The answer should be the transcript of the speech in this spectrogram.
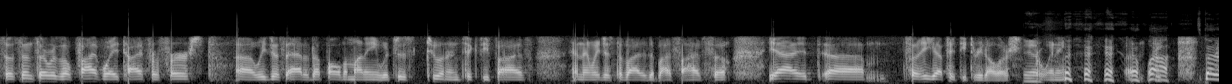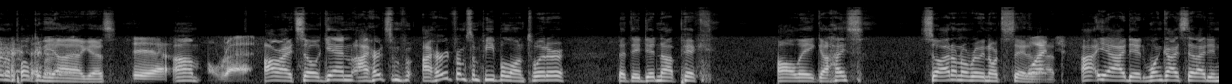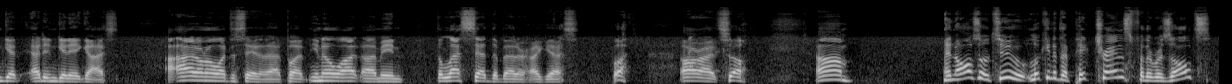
So since there was a five-way tie for first, uh, we just added up all the money, which is 265, and then we just divided it by five. So yeah, it, um, so he got $53 Yeah. for winning. well, it's better than a poke in the eye, I guess. yeah. Um, All right. All right. So again, I heard some. I heard from some people on Twitter that they did not pick all eight guys. So I don't know really know what to say to What? that. Uh, yeah, I did. One guy said I didn't get. I didn't get eight guys. I, I don't know what to say to that. But you know what? I mean, the less said, the better, I guess. But all right. So, um, and also too, looking at the pick trends for the results,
